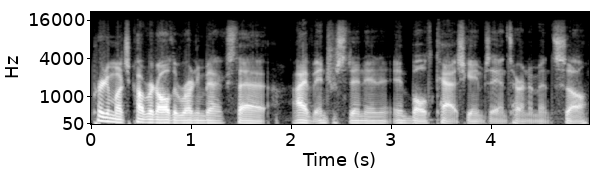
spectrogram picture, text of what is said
pretty much covered all the running backs that I have interest in in both cash games and tournaments. So all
